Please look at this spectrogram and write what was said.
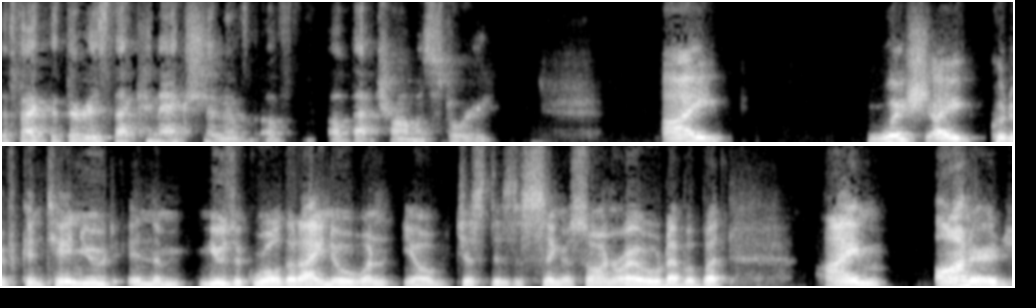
the fact that there is that connection of of, of that trauma story. I wish I could have continued in the music world that I knew when, you know, just as a singer songwriter or whatever. But I'm honored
